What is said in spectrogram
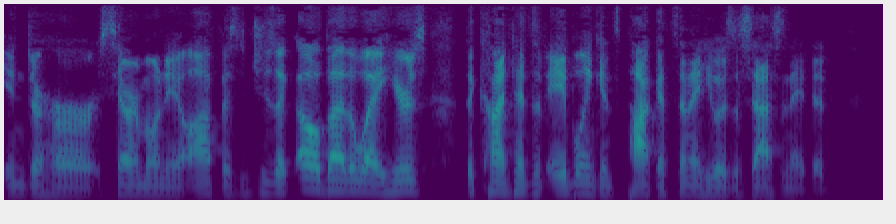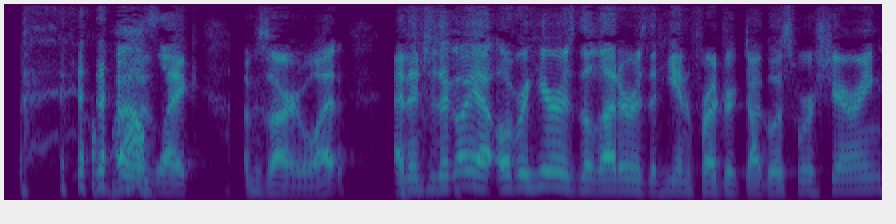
into her ceremonial office and she's like, Oh, by the way, here's the contents of Abe Lincoln's pockets the night he was assassinated. And Oh, I was like, I'm sorry, what? And then she's like, Oh yeah, over here is the letters that he and Frederick Douglass were sharing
